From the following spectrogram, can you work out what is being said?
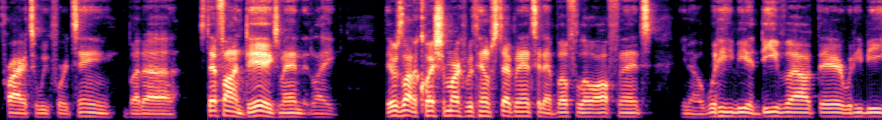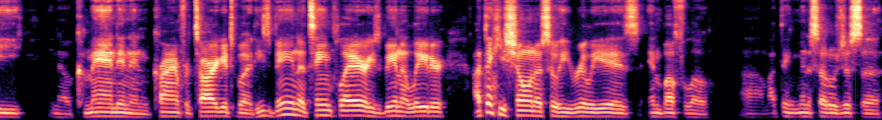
prior to Week 14. But uh Stefon Diggs, man, like there was a lot of question marks with him stepping into that Buffalo offense. You know, would he be a diva out there? Would he be, you know, commanding and crying for targets? But he's being a team player. He's being a leader. I think he's showing us who he really is in Buffalo. Um, I think Minnesota was just a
